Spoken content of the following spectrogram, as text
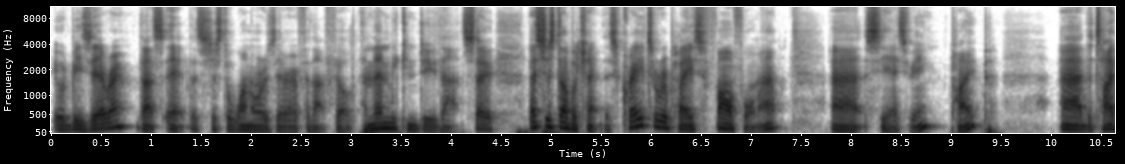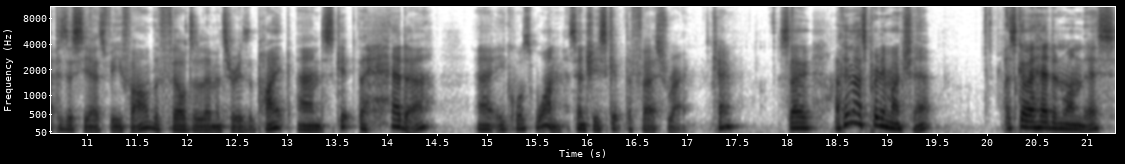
it would be zero. That's it. That's just a one or a zero for that field. And then we can do that. So let's just double check this. Create or replace file format, uh, CSV, pipe. Uh, the type is a CSV file. The field delimiter is a pipe. And skip the header uh, equals one. Essentially skip the first row. Okay. So I think that's pretty much it. Let's go ahead and run this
